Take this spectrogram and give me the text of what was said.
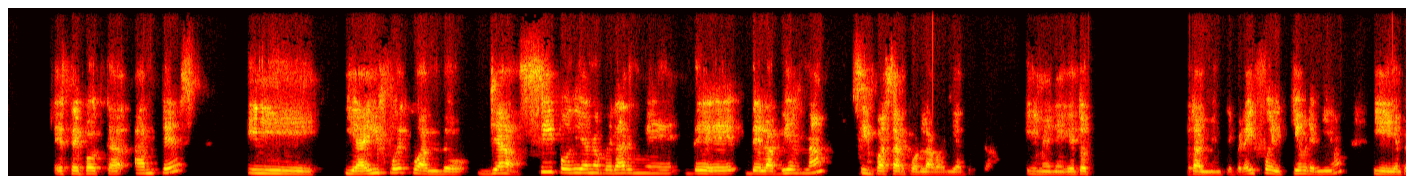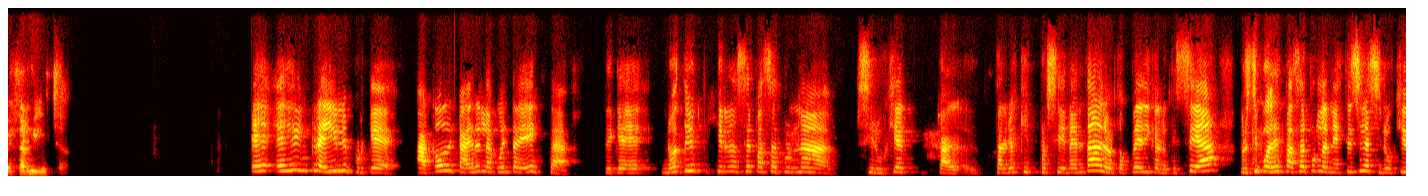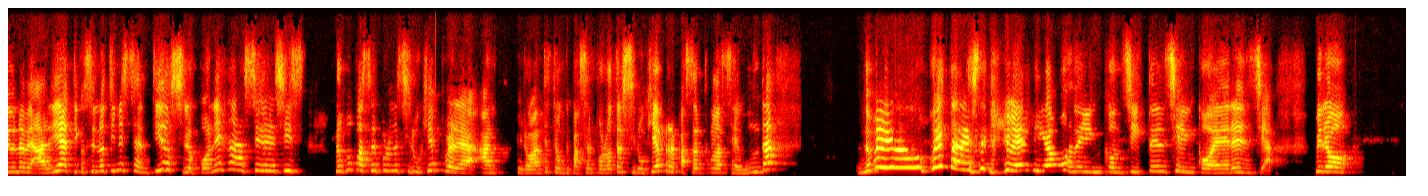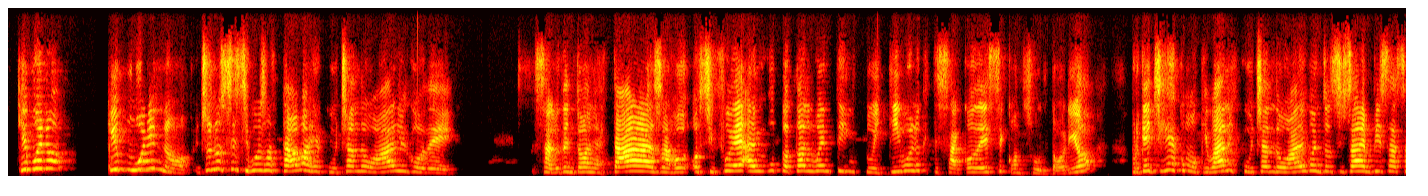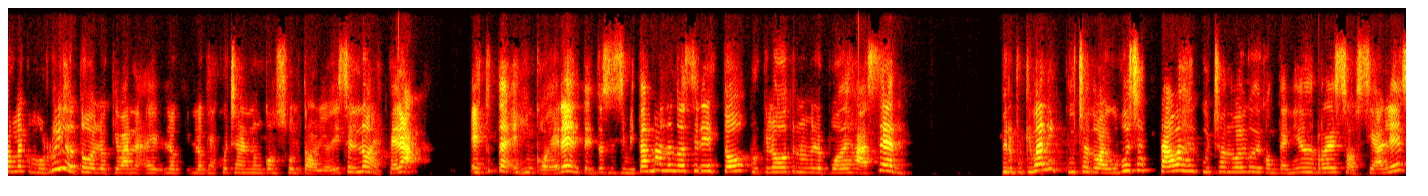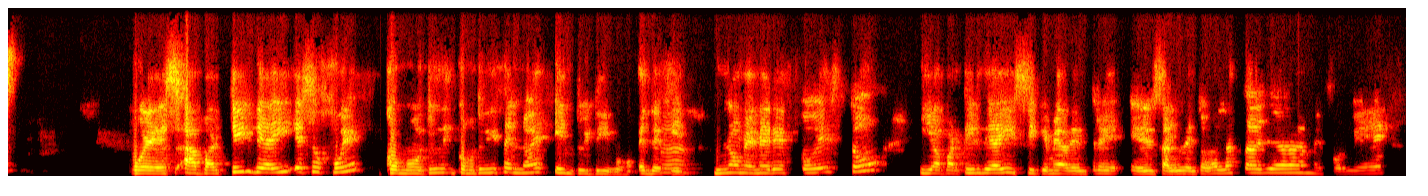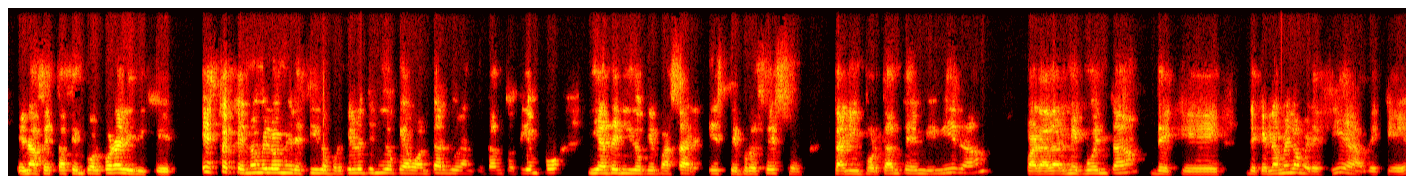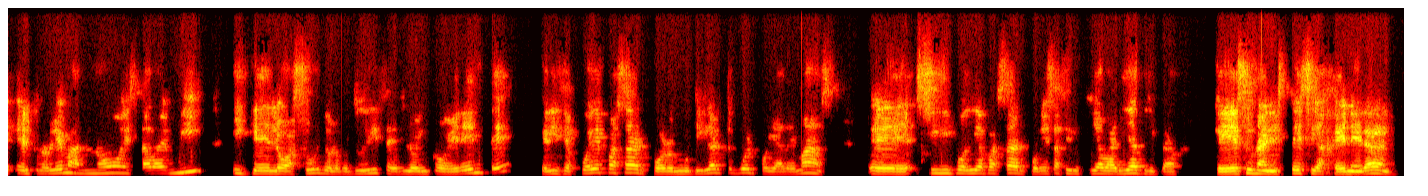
este podcast antes y, ahí fue cuando ya sí podían operarme de, la pierna sin pasar por la bariátrica y me negué totalmente, pero ahí fue el quiebre mío y empezar mi lucha. Es, es, increíble porque acabo de caer en la cuenta esta, de que no te quieren hacer pasar por una cirugía tal vez que es procedimental, ortopédica, lo que sea, pero sí puedes pasar por la anestesia y la cirugía de una adiática, o sea, no tiene sentido, si lo pones así, decís, no puedo pasar por una cirugía, pero antes tengo que pasar por otra cirugía para pasar por la segunda, no me había dado cuenta de ese nivel, digamos, de inconsistencia e incoherencia, pero qué bueno, qué bueno, yo no sé si vos estabas escuchando algo de salud en todas las tallas, o, si fue algo totalmente intuitivo lo que te sacó de ese consultorio, porque hay chicas como que van escuchando algo, entonces ya empieza a hacerle como ruido todo lo que, van, eh, lo, lo, que escuchan en un consultorio. Dicen, no, espera, esto es incoherente, entonces si me estás mandando a hacer esto, ¿por qué lo otro no me lo puedes hacer? Pero porque van escuchando algo. ¿Vos ya estabas escuchando algo de contenido en redes sociales? Pues a partir de ahí, eso fue, como tú, como tú dices, no es intuitivo. Es decir, ah no me merezco esto y a partir de ahí sí que me adentré en salud en todas las tallas, me formé en aceptación corporal y dije, esto es que no me lo he merecido porque lo he tenido que aguantar durante tanto tiempo y ha tenido que pasar este proceso tan importante en mi vida para darme cuenta de que, de que no me lo merecía, de que el problema no estaba en mí y que lo absurdo, lo que tú dices, lo incoherente, que dices, puedes pasar por mutilar tu cuerpo y además eh, sí podía pasar por esa cirugía bariátrica, que es una anestesia general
